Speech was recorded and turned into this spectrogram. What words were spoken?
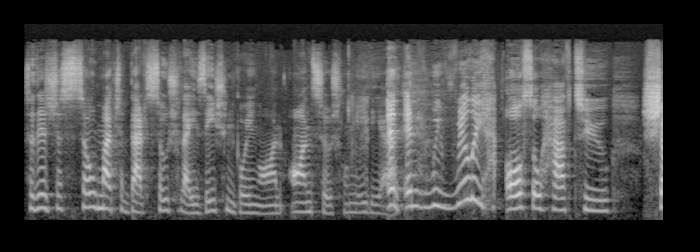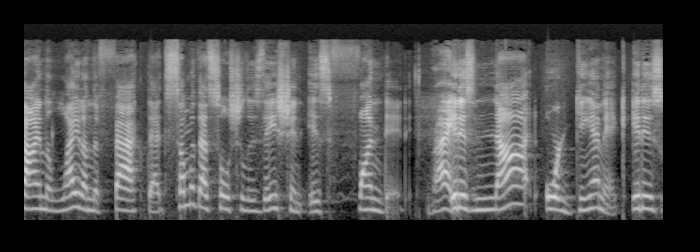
so there's just so much of that socialization going on on social media. And, and we really also have to shine a light on the fact that some of that socialization is funded. Right. It is not organic. It is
